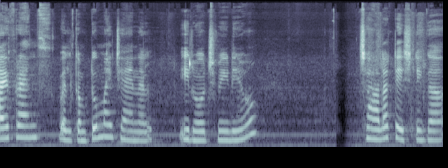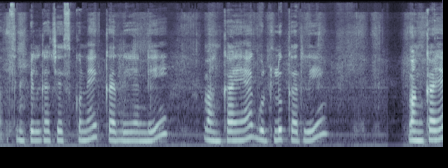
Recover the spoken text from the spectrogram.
Hi friends welcome to my channel. ఈరోజు వీడియో చాలా టేస్టీగా సింపుల్గా చేసుకునే కర్రీ అండి. వంకాయ గుడ్లు కర్రీ. వంకాయ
